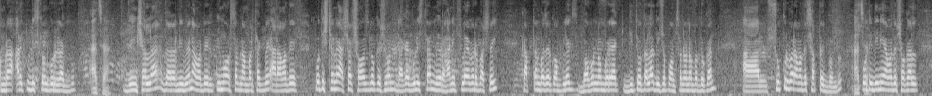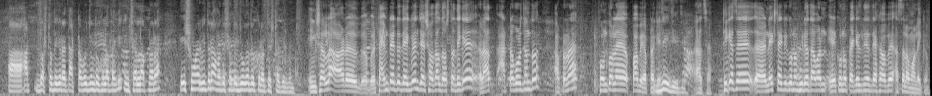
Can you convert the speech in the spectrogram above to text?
আমরা আরেকটু ডিসকাউন্ট করে রাখব। আচ্ছা। যে ইনশাল্লাহ যারা নেবেন আমাদের ইমো হোয়াটসঅ্যাপ নাম্বার থাকবে। আর আমাদের প্রতিষ্ঠানে আসার সহজ লোকেশন ঢাকা গুলিস্তান মেয়র হানিফ ফ্লাইওভারের পাশেই কাপ্তান বাজার কমপ্লেক্স ভবন নম্বর এক দ্বিতীয় তলা দুইশো পঞ্চান্ন নম্বর দোকান। আর শুক্রবার আমাদের সাপ্তাহিক বন্ধ। আচ্ছা। প্রতিদিনই আমাদের সকাল আট দশটা থেকে রাত আটটা পর্যন্ত খোলা থাকে। ইনশাল্লাহ আপনারা এই সময়ের ভিতরে আমাদের সাথে যোগাযোগ করার চেষ্টা করবেন। ইনশাল্লাহ আর টাইমটা একটু দেখবেন যে সকাল দশটা থেকে রাত আটটা পর্যন্ত আপনারা ফোন করলে পাবে আপনাকে। জি জি জি। আচ্ছা ঠিক আছে নেক্সট একটি কোনো ভিডিওতে আবার কোনো প্যাকেজ নিয়ে দেখা হবে। আসসালামু আলাইকুম।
